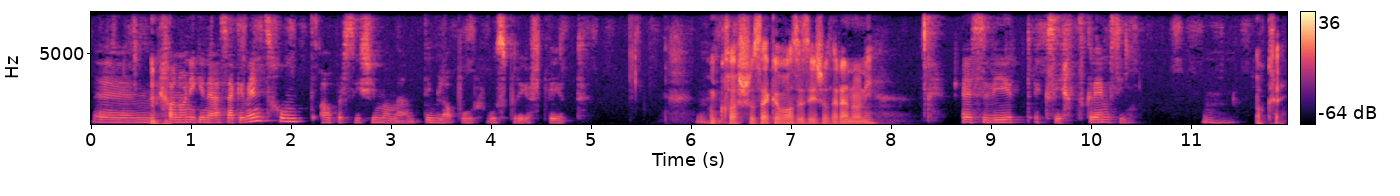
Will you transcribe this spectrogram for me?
Ähm, Ich mhm. kann noch nicht genau sagen, wenn es kommt, aber es ist im Moment im Labor, wo es geprüft wird. Mhm. Und kannst du schon sagen, was es ist oder auch noch nicht? Es wird eine Gesichtscreme sein. Mhm. Okay,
